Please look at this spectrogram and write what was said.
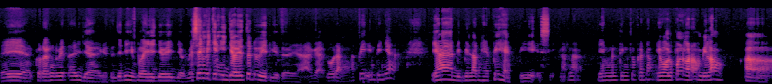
Iya, kurang duit aja gitu. Jadi mulai hijau-hijau. Biasanya bikin hijau itu duit gitu ya, agak kurang. Tapi intinya ya dibilang happy happy sih karena yang penting tuh kadang ya walaupun orang bilang eh,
